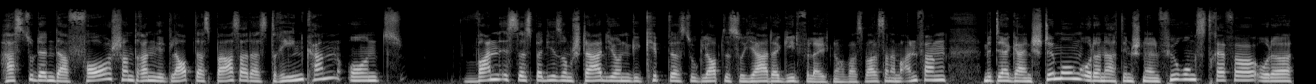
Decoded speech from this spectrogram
hast du denn davor schon dran geglaubt, dass Barca das drehen kann? Und Wann ist das bei dir so im Stadion gekippt, dass du glaubtest, so ja, da geht vielleicht noch was? War das dann am Anfang mit der geilen Stimmung oder nach dem schnellen Führungstreffer oder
